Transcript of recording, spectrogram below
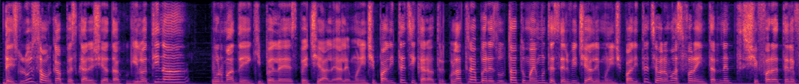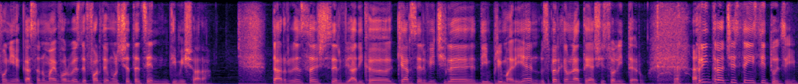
Deci luni s-a urcat pe scară și i-a dat cu ghilotina, urmat de echipele speciale ale municipalității care au trecut la treabă. Rezultatul, mai multe servicii ale municipalității au rămas fără internet și fără telefonie, ca să nu mai vorbesc de foarte mulți cetățeni din Timișoara. Dar însă, servi- adică chiar serviciile din primărie, sper că nu le-a tăiat și soliterul. Printre aceste instituții,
